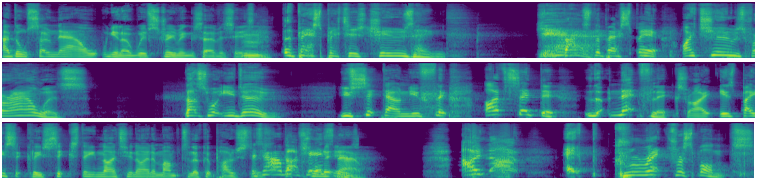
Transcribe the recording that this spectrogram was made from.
and also now, you know, with streaming services. Hmm. The best bit is choosing. Yeah, That's the best bit. I choose for hours. That's what you do. You sit down, you flick. I've said that Netflix, right, is basically sixteen ninety nine a month to look at posters. Is how much That's it is now? I know. It, correct response.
